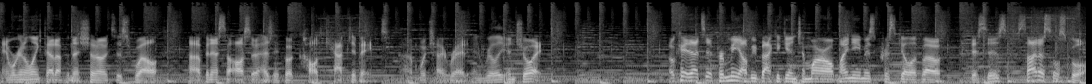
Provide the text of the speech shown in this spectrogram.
And we're going to link that up in the show notes as well. Uh, Vanessa also has a book called Captivate, um, which I read and really enjoyed. Okay, that's it for me. I'll be back again tomorrow. My name is Chris Guillebeau. This is Side School.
